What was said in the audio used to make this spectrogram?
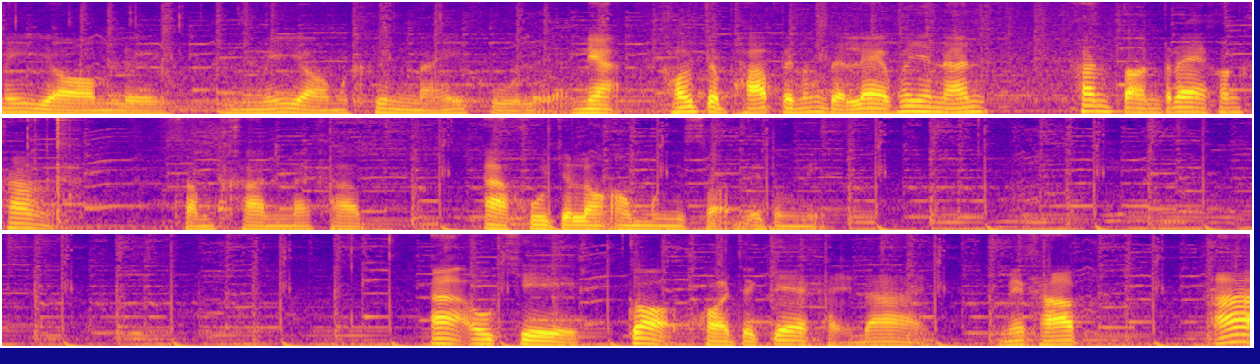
ไม่ยอมเลย ไม่ยอมขึ้นมาให้ครูเลย เนี่ยเขาจะพับไปตั้งแต่แรก เพราะฉะนั้นขั้นตอนแรกค่อนข้างสำคัญนะครับ อะครูจะลองเอามือสอดไว้ตรงนี้ อะโอเค ก็พอจะแก้ไขได้ไหมครับ อะ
